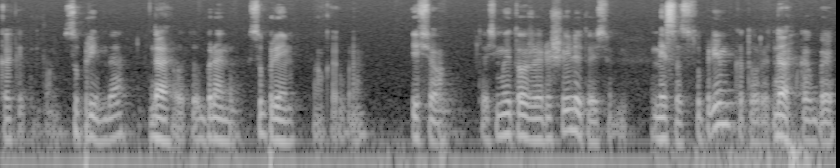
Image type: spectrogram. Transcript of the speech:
как это там, Supreme, да, Да. вот бренд Supreme, ну, как бы, и все. То есть мы тоже решили, то есть вместо Supreme, который там, Да. как бы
